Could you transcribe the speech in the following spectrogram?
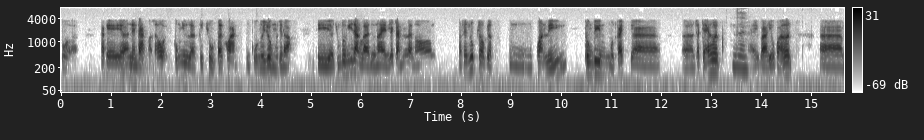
của các cái nền tảng mạng xã hội cũng như là cái chủ tài khoản của người dùng ở trên đó. Thì chúng tôi nghĩ rằng là điều này chắc chắn là nó nó sẽ giúp cho việc um, quản lý thông tin một cách uh, uh, chặt chẽ hơn. Vâng. Đấy, và hiệu quả hơn. Uh,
